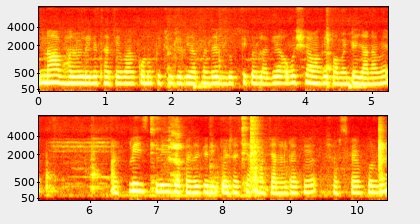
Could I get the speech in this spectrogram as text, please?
না ভালো লেগে থাকে বা কোনো কিছু যদি আপনাদের বিরক্তিকর লাগে, অবশ্যই আমাকে কমেন্টে জানাবেন। আর প্লিজ প্লিজ আপনাদেরকে রিকোয়েস্ট আছে, আমার চ্যানেলটাকে সাবস্ক্রাইব করবেন।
